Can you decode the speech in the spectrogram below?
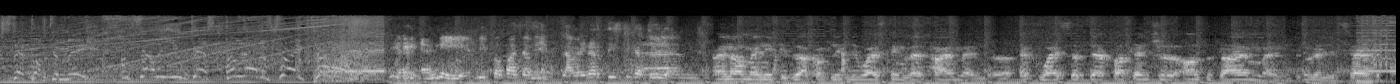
Step up to me. I'm telling you this, I'm not afraid. Come on. A mí, papá también. La vena artística tuya. I know many people are completely wasting their time and uh, have wasted their potential all the time and really sad.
